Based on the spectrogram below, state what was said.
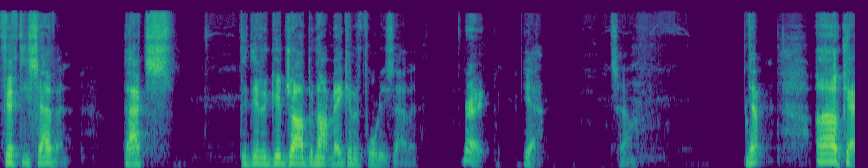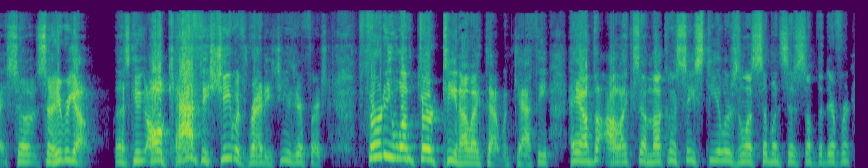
57. That's they did a good job of not making it 47. Right. Yeah. So Yep. Okay, so so here we go. Let's get oh Kathy, she was ready. She was here first. 31-13. I like that one, Kathy. Hey, I'm not, Alex, I'm not going to say Steelers unless someone says something different.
